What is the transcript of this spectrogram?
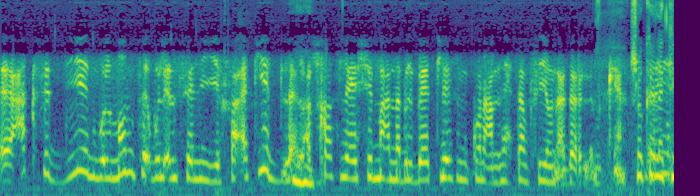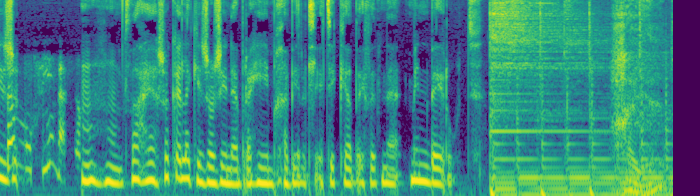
عكس الدين والمنطق والإنسانية. فأكيد الأشخاص اللي عايشين معنا بالبيت لازم نكون عم نهتم فيهم قدر الإمكان. شكرا لك. فينا صحيح. شكرا لك جورجينا إبراهيم خبيرة الاتيكيت ضيفتنا من بيروت. حياتنا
